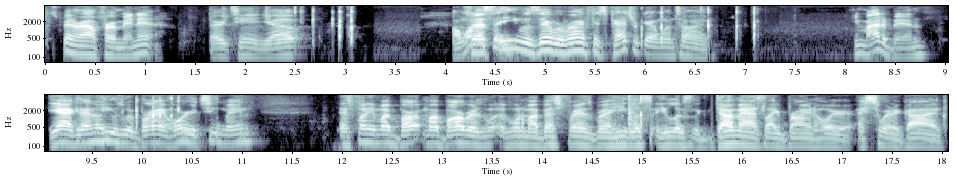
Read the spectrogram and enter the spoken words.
it's been around for a minute. 13. Yup. I want to that's- say he was there with Ryan Fitzpatrick at one time. He might have been. Yeah, because I know he was with Brian Hoyer too, man. It's funny. My bar, my barber is one one of my best friends, bro. He looks he looks like dumbass like Brian Hoyer. I swear to God.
